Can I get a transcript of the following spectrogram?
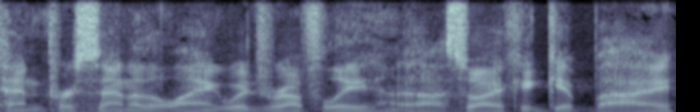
ten percent of the language roughly, uh, so I could get by.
